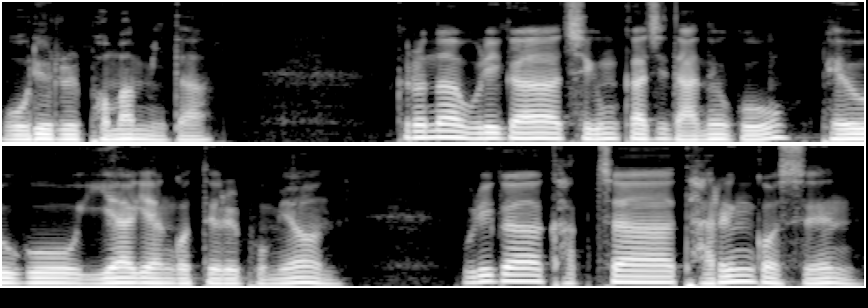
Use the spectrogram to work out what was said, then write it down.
오류를 범합니다. 그러나 우리가 지금까지 나누고 배우고 이야기한 것들을 보면 우리가 각자 다른 것은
